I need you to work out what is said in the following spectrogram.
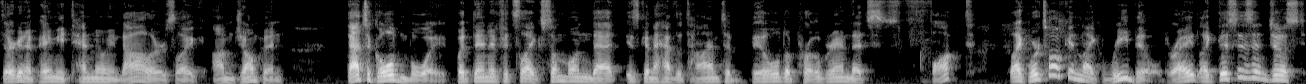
They're going to pay me 10 million dollars like i'm jumping. That's a golden boy but then if it's like someone that is going to have the time to build a program that's fucked like we're talking like rebuild right? Like this isn't just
